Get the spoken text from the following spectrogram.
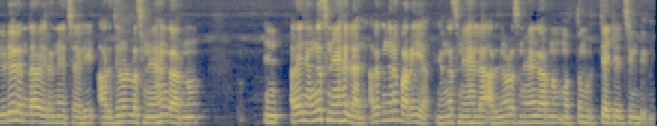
വീഡിയോയിൽ എന്താ വരുന്നത് വെച്ചാൽ അർജുനോടുള്ള സ്നേഹം കാരണം അതായത് ഞങ്ങൾ സ്നേഹമല്ല അതൊക്കെ ഇങ്ങനെ പറയുക. ഞങ്ങൾ സ്നേഹമല്ല അർജുനോടുള്ള സ്നേഹം കാരണം മൊത്തം വൃത്തിയാക്കി വെച്ചിട്ടുണ്ട്.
